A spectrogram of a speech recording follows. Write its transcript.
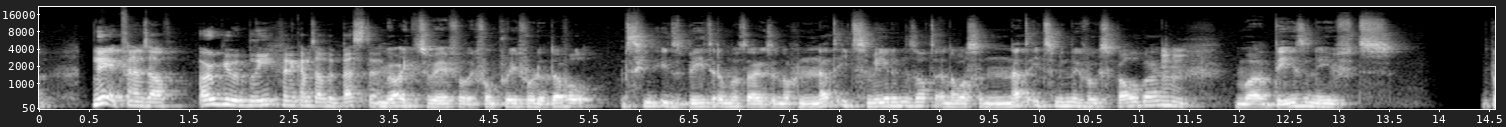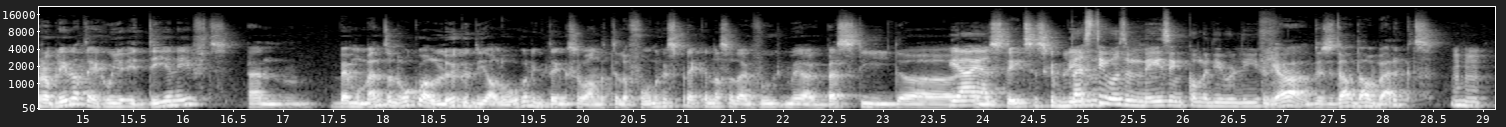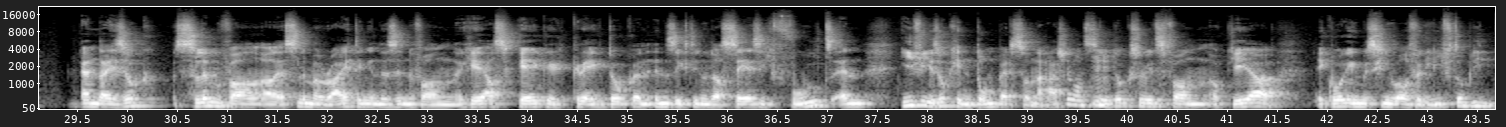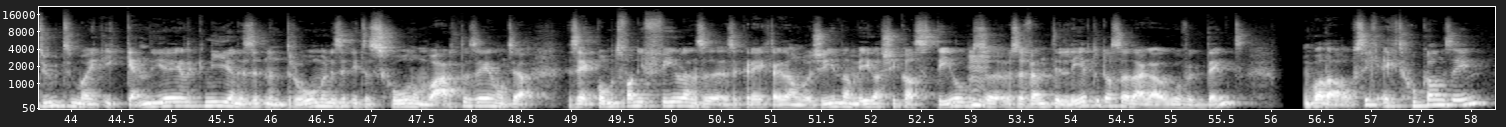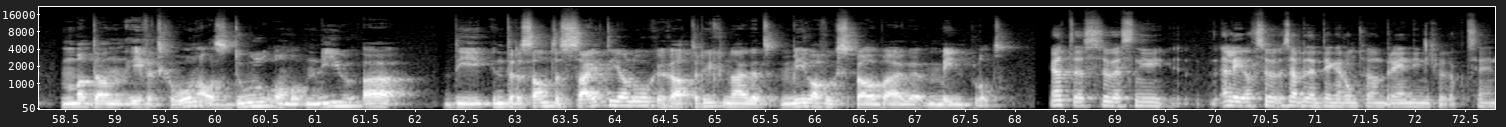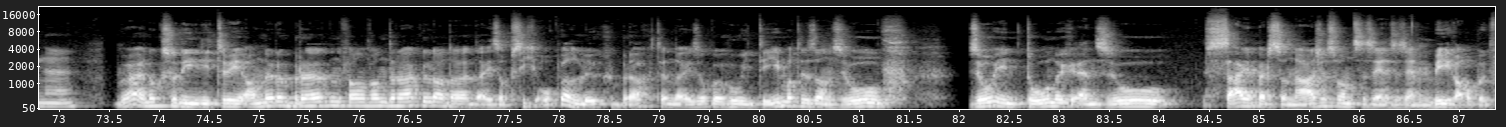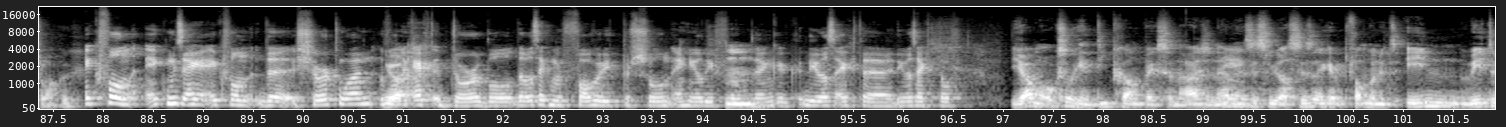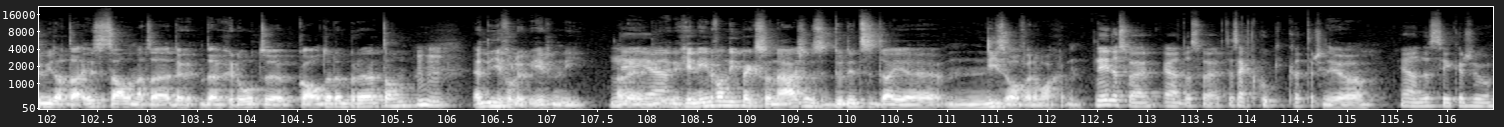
Nee, ik vind hem zelf arguably vind ik hem zelf de beste. Ja, ik twijfel. Ik vond Pray for the Devil misschien iets beter, omdat daar er nog net iets meer in zat. En dat was net iets minder voorspelbaar. Mhm. Maar deze heeft... Het probleem dat hij goede ideeën heeft. En bij momenten ook wel leuke dialogen. Ik denk zo aan de telefoongesprekken dat ze daar voert met Bestie dat in de States is gebleven. Bestie was amazing comedy relief. Ja, dus dat, dat werkt. Mhm. En dat is ook slim van, allee, slimme writing in de zin van, jij als kijker krijgt ook een inzicht in hoe dat zij zich voelt. En Evie is ook geen dom personage, want ze mm. heeft ook zoiets van, oké ja, ik word misschien wel verliefd op die dude, maar ik, ik ken die eigenlijk niet. En is het een droom en is het niet te schoon om waar te zijn? Want ja, zij komt van niet veel en ze, ze krijgt daar dan logie in dat mega chic kasteel. Dus mm. ze, ze ventileert hoe dat ze daarover denkt. Wat dat op zich echt goed kan zijn. Maar dan heeft het gewoon als doel om opnieuw uh, die interessante side-dialoog gaat terug naar het mega voorspelbare mainplot. Ja, het is, ze wist niet... Allee, of ze, ze hebben er dingen rond wel een brein die niet gelukt zijn. Uh. Ja, en ook zo die, die twee andere bruiden van, van Dracula, dat, dat is op zich ook wel leuk gebracht. En dat is ook een goed idee, maar het is dan zo, zo eentonig en zo saaie personages, want ze zijn, ze zijn mega oppervlakkig. Ik vond, ik moet zeggen, ik vond de short one vond ik echt adorable. Dat was echt mijn favoriet persoon in heel die film, mm. denk ik. Die was echt, uh, die was echt tof. Ja, maar ook zo geen diepgaand personage. Hè. Nee. is wie dat is en je hebt van minuut 1 weten wie dat, dat is. Hetzelfde met de, de, de grote, koudere bruid dan. Mhm. En die evolueren niet. Nee, geen een van die personages doet iets dat je niet zou verwachten. Nee, dat is waar. Ja, dat is waar. Het is echt cookie cutter. Ja. Ja, dat is zeker zo.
